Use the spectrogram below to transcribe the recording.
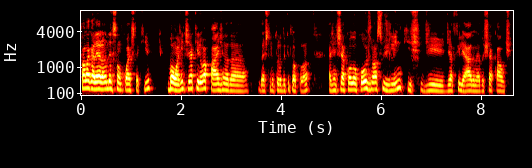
Fala galera, Anderson Costa aqui. Bom, a gente já criou a página da, da estrutura do Kitoplan. A gente já colocou os nossos links de, de afiliado, né, do checkout,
